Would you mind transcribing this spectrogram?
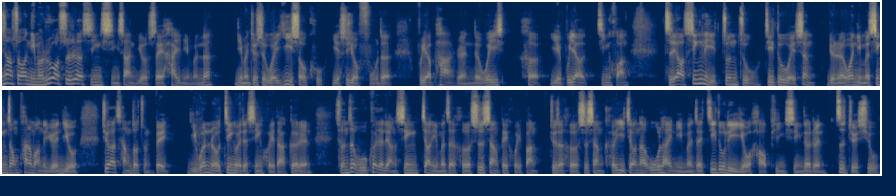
上说：“你们若是热心行善，有谁害你们呢？你们就是为义受苦，也是有福的。不要怕人的威吓，也不要惊慌，只要心里尊主基督为圣。有人问你们心中盼望的缘由，就要常做准备，以温柔敬畏的心回答个人，存着无愧的良心，叫你们在何事上被毁谤，就在何事上可以叫那诬赖你们在基督里有好品行的人自觉羞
